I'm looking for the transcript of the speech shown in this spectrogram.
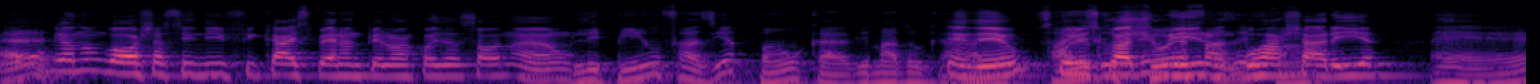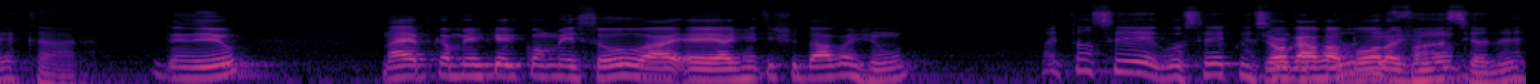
É porque eu não gosto assim de ficar esperando por uma coisa só, não. Lipinho fazia pão, cara, de madrugada. Entendeu? Por Saía isso do que eu admiro. Borracharia. pão. É, cara. Entendeu? Na época mesmo que ele começou, a, é, a gente estudava junto. Mas então você, você conheceu Jogava Lipinho bola infância, né?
